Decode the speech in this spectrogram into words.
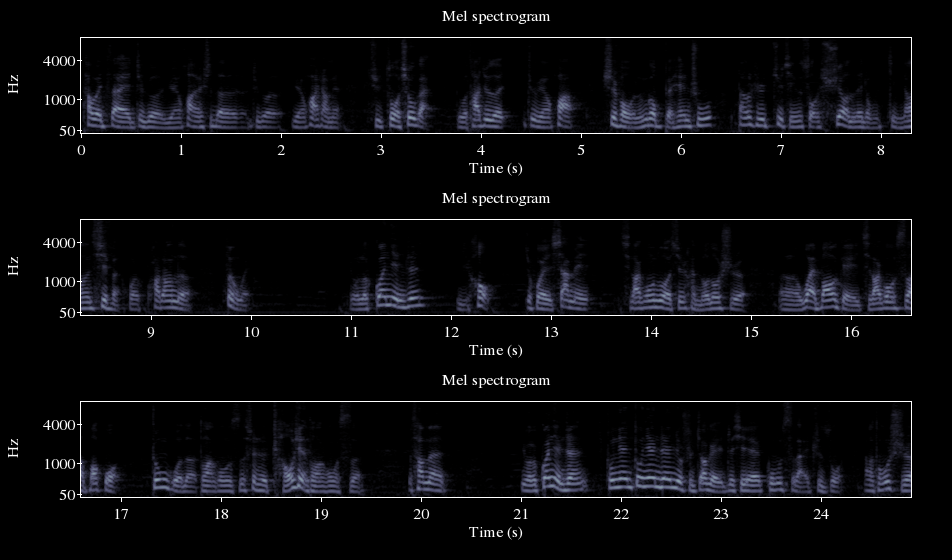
他会在这个原画师的这个原画上面。去做修改，如果他觉得这个原画是否能够表现出当时剧情所需要的那种紧张的气氛或者夸张的氛围，有了关键帧以后，就会下面其他工作其实很多都是呃外包给其他公司啊，包括中国的动画公司，甚至朝鲜动画公司，他们有了关键帧，中间中间帧就是交给这些公司来制作，然后同时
